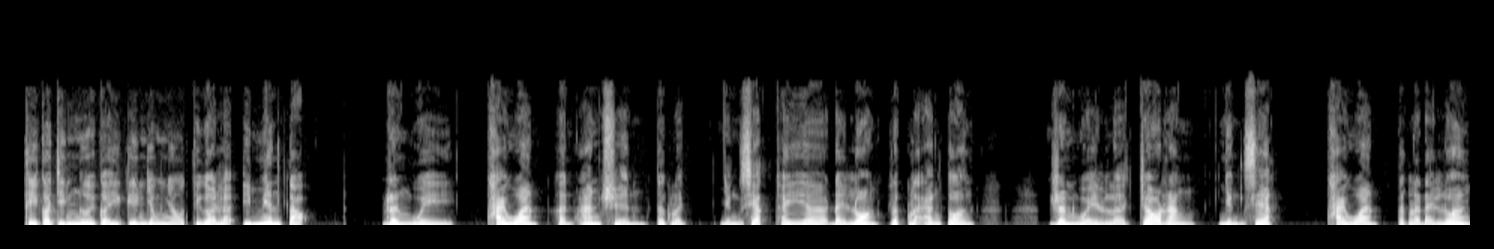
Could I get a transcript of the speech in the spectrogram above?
thì có 9 người có ý kiến giống nhau thì gọi là ý miên tạo. Rân quỷ Thái Quan hình an chuyển tức là nhận xét thấy Đài Loan rất là an toàn. Rân quỷ là cho rằng nhận xét Thái Quan tức là Đài Loan,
